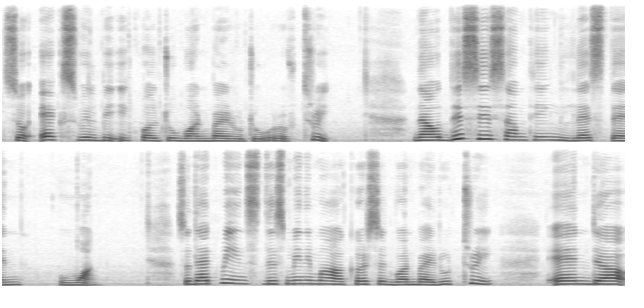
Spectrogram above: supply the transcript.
So, x will be equal to 1 by root over of 3. Now, this is something less than 1. So, that means this minima occurs at 1 by root 3 and uh,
